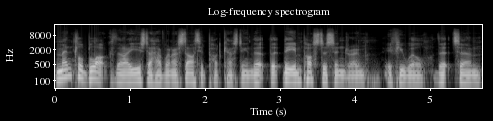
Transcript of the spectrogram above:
mental block that I used to have when I started podcasting, that the, the, imposter syndrome, if you will, that um,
